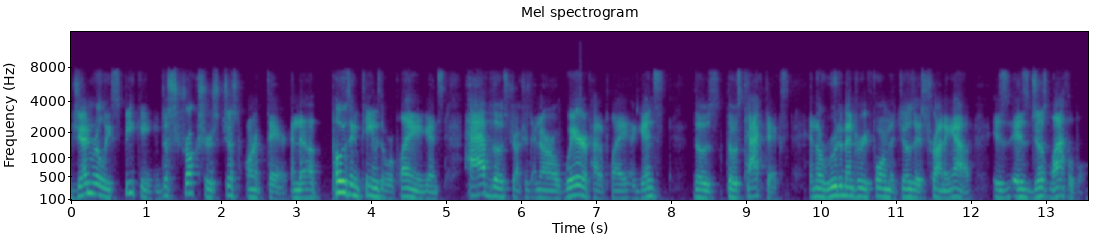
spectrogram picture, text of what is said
generally speaking, the structures just aren't there. And the opposing teams that we're playing against have those structures and are aware of how to play against those those tactics. And the rudimentary form that Jose is trotting out is is just laughable.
